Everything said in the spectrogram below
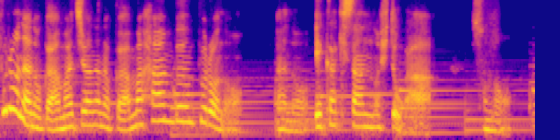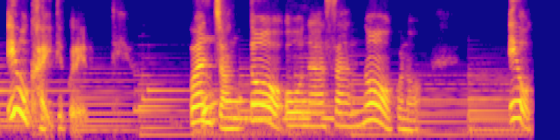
プロなのかアマチュアなのか、まあ、半分プロのあの絵描きさんの人がその絵を描いてくれるっていう。ワンちゃんとオーナーさんのこの絵を、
